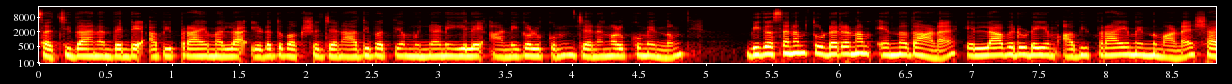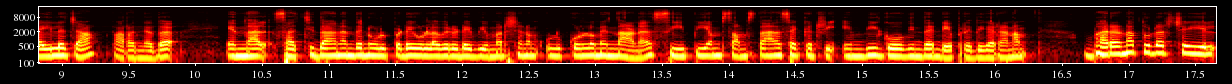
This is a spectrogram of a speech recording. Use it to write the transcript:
സച്ചിദാനന്ദന്റെ അഭിപ്രായമല്ല ഇടതുപക്ഷ ജനാധിപത്യ മുന്നണിയിലെ അണികൾക്കും ജനങ്ങൾക്കുമെന്നും വികസനം തുടരണം എന്നതാണ് എല്ലാവരുടെയും അഭിപ്രായമെന്നുമാണ് ശൈലജ പറഞ്ഞത്. എന്നാൽ സച്ചിദാനന്ദൻ ഉൾപ്പെടെയുള്ളവരുടെ വിമർശനം ഉൾക്കൊള്ളുമെന്നാണ് സി പി എം സംസ്ഥാന സെക്രട്ടറി എം വി ഗോവിന്ദന്റെ പ്രതികരണം. ഭരണ തുടർച്ചയിൽ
